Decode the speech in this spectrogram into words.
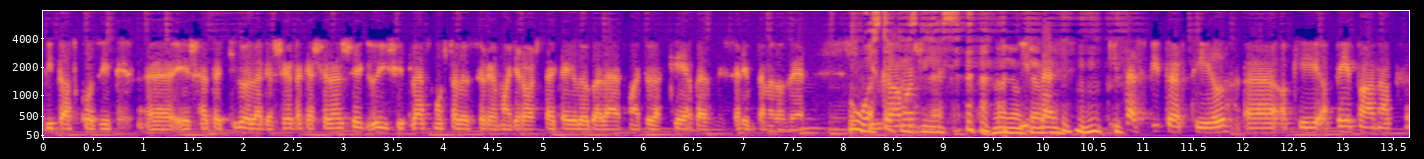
vitatkozik, eh, és hát egy különleges érdekes jelenség. Ő is itt lesz most először a Magyarországra élőben lehet majd tőle kérdezni, szerintem ez azért Hú, az közbi lesz. Nagyon Itt lesz, itt lesz Peter Thiel, uh, aki a PayPal-nak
